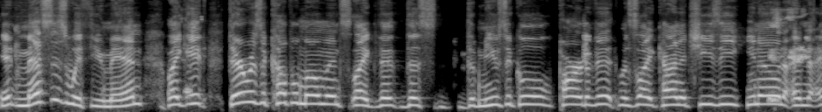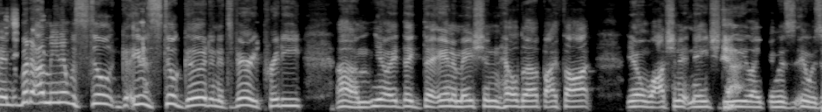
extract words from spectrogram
It messes with you man. Like it there was a couple moments like the this the musical part of it was like kind of cheesy you know and, and and but i mean it was still it was still good and it's very pretty. Um you know the, the animation held up i thought you know watching it in hd Yeah. like it was it was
